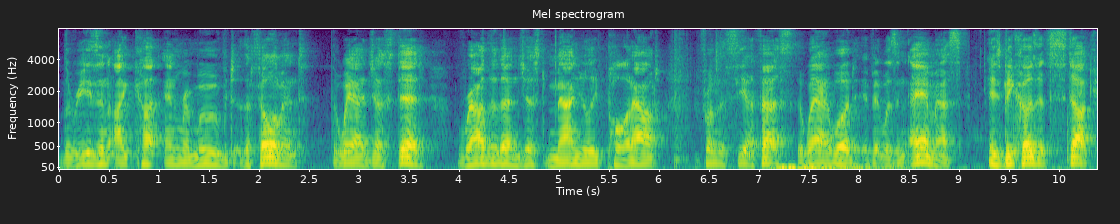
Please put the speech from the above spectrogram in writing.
The reason I cut and removed the filament the way I just did, rather than just manually pull it out from the CFS the way I would if it was an AMS, is because it's stuck.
